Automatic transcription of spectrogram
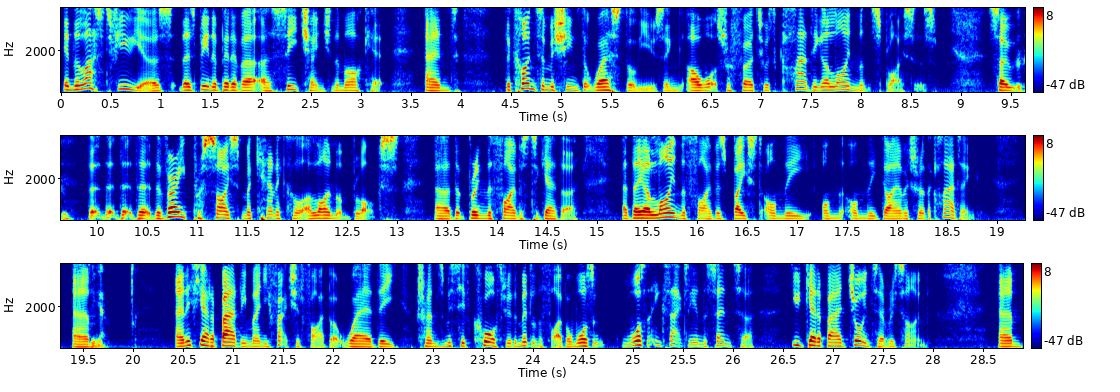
in the last few years, there's been a bit of a, a sea change in the market, and the kinds of machines that we're still using are what's referred to as cladding alignment splicers. So the, the, the, the, the very precise mechanical alignment blocks uh, that bring the fibres together, uh, they align the fibres based on the on the, on the diameter of the cladding. Um, Yeah. And if you had a badly manufactured fibre where the transmissive core through the middle of the fibre wasn't wasn't exactly in the centre, you'd get a bad joint every time. Um,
